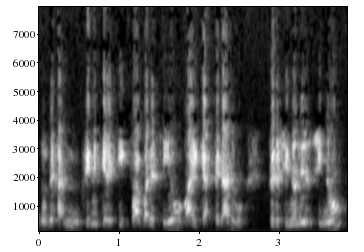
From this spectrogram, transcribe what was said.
lo dejan, tienen que decir, pues ha aparecido, hay que hacer algo. Pero si no, si no,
